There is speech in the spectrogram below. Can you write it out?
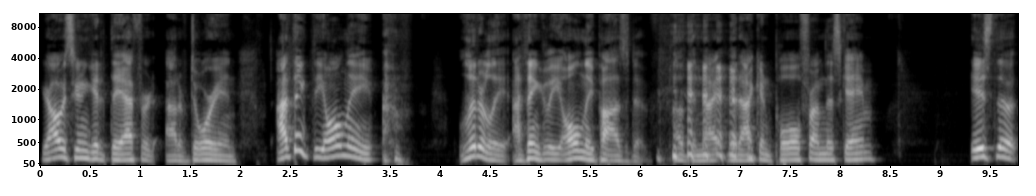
you're always going to get the effort out of Dorian. I think the only, literally, I think the only positive of the night that I can pull from this game is the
